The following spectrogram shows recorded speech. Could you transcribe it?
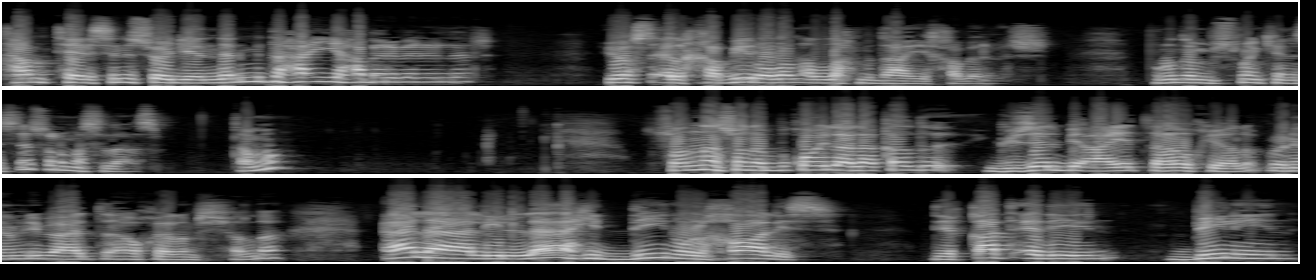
Tam tersini söyleyenler mi daha iyi haber verirler? Yoksa el-habir olan Allah mı daha iyi haber verir? Bunu da Müslüman kendisine sorması lazım. Tamam? Sondan sonra bu konuyla alakalı güzel bir ayet daha okuyalım. Önemli bir ayet daha okuyalım inşallah. Ela lillahi dinul halis. Dikkat edin, bilin,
